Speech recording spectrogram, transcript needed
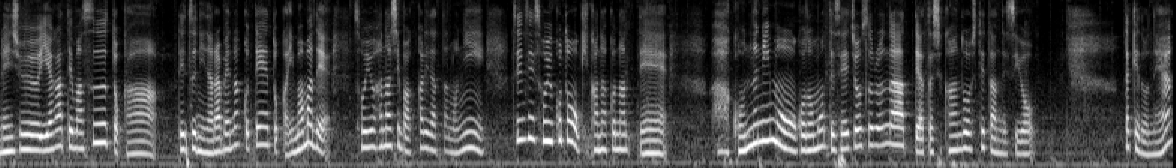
練習嫌がってますとか列に並べなくてとか今までそういう話ばっかりだったのに全然そういうことを聞かなくなってああこんなにも子供って成長するんだって私感動してたんですよ。だけどね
